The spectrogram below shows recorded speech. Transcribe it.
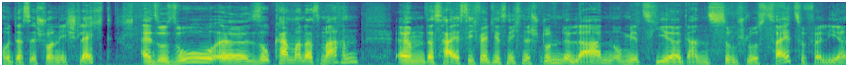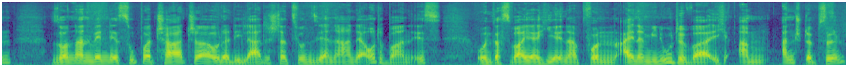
Und das ist schon nicht schlecht. Also so, äh, so kann man das machen. Ähm, das heißt, ich werde jetzt nicht eine Stunde laden, um jetzt hier ganz zum Schluss Zeit zu verlieren, sondern wenn der Supercharger oder die Ladestation sehr nah an der Autobahn ist, und das war ja hier innerhalb von einer Minute war ich am Anstöpseln,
